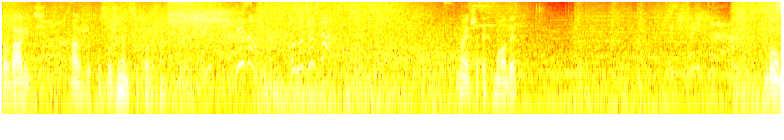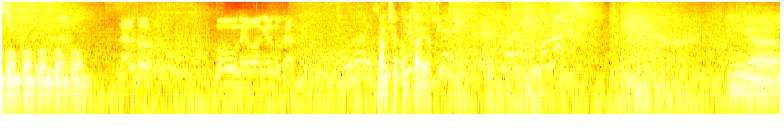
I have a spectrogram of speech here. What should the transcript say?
Go walić. A, usłyszałem supporta. No jeszcze tych młodych. Bum, bum, bum, bum, bum, bum. Sam się poddajesz. Nie.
